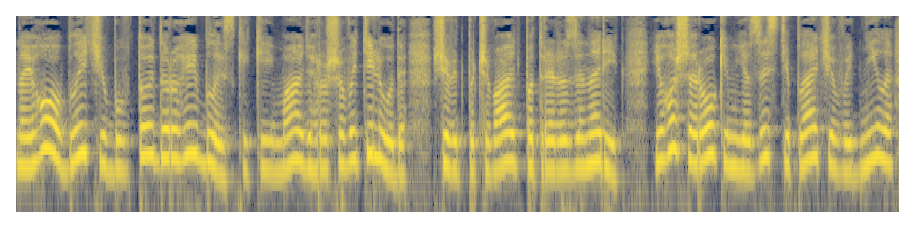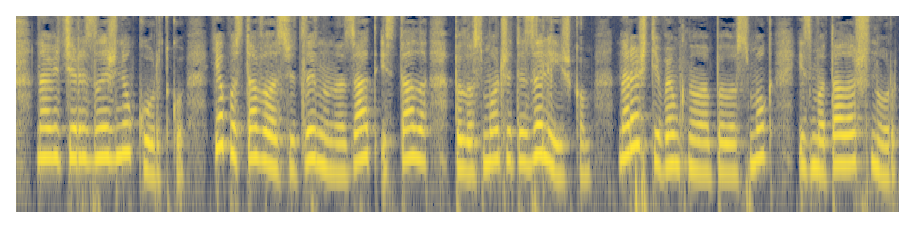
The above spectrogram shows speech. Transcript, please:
на його обличчі був той дорогий блиск, який мають грошовиті люди, що відпочивають по три рази на рік. Його широкі м'язисті плечі видніли навіть через лижню куртку. Я поставила світлину назад і стала пилосмочити за ліжком. Нарешті вимкнула пилосмок і змотала шнур.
